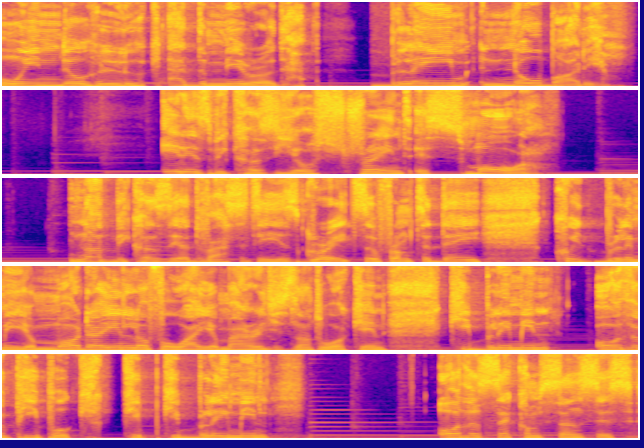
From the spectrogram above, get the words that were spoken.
window, look at the mirror. Blame nobody it is because your strength is small, not because the adversity is great. So from today, quit blaming your mother in law for why your marriage is not working. Keep blaming other people, keep, keep blaming other circumstances,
